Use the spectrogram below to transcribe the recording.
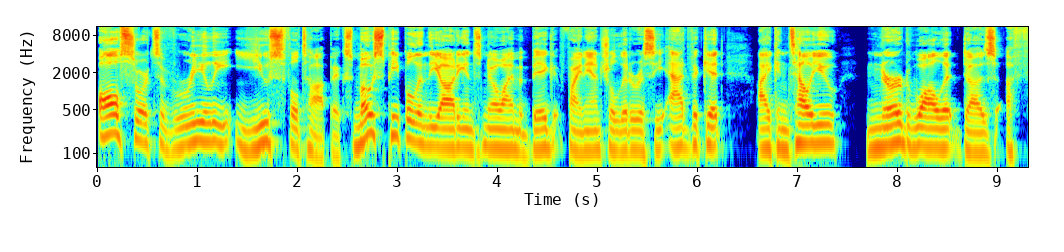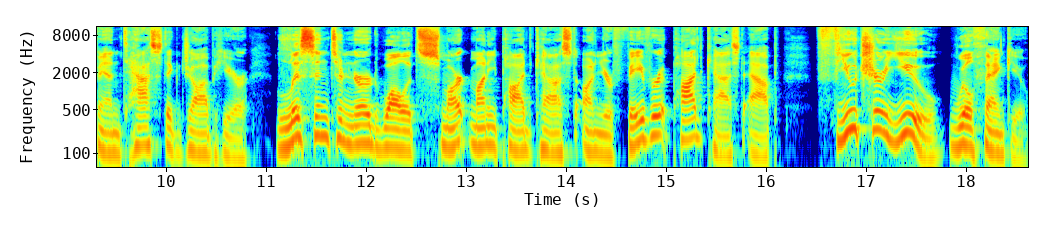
all sorts of really useful topics. Most people in the audience know I'm a big financial literacy advocate. I can tell you, NerdWallet does a fantastic job here. Listen to NerdWallet's Smart Money podcast on your favorite podcast app. Future you will thank you.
